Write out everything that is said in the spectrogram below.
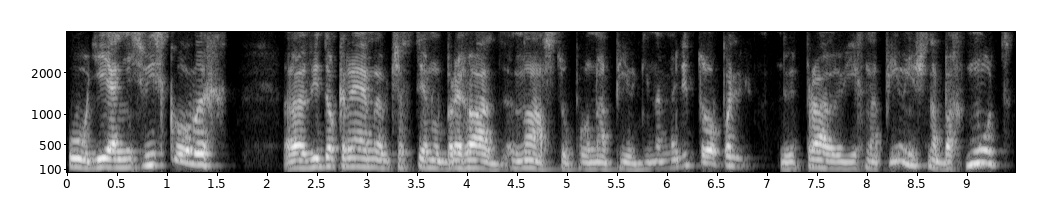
у діяльність військових, е, відокремив частину бригад наступу на півдні на Мелітополь, відправив їх на північ, на Бахмут.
